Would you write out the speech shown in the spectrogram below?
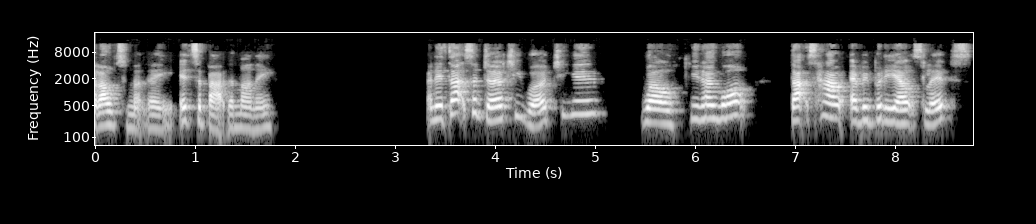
But ultimately, it's about the money. And if that's a dirty word to you, well, you know what? That's how everybody else lives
